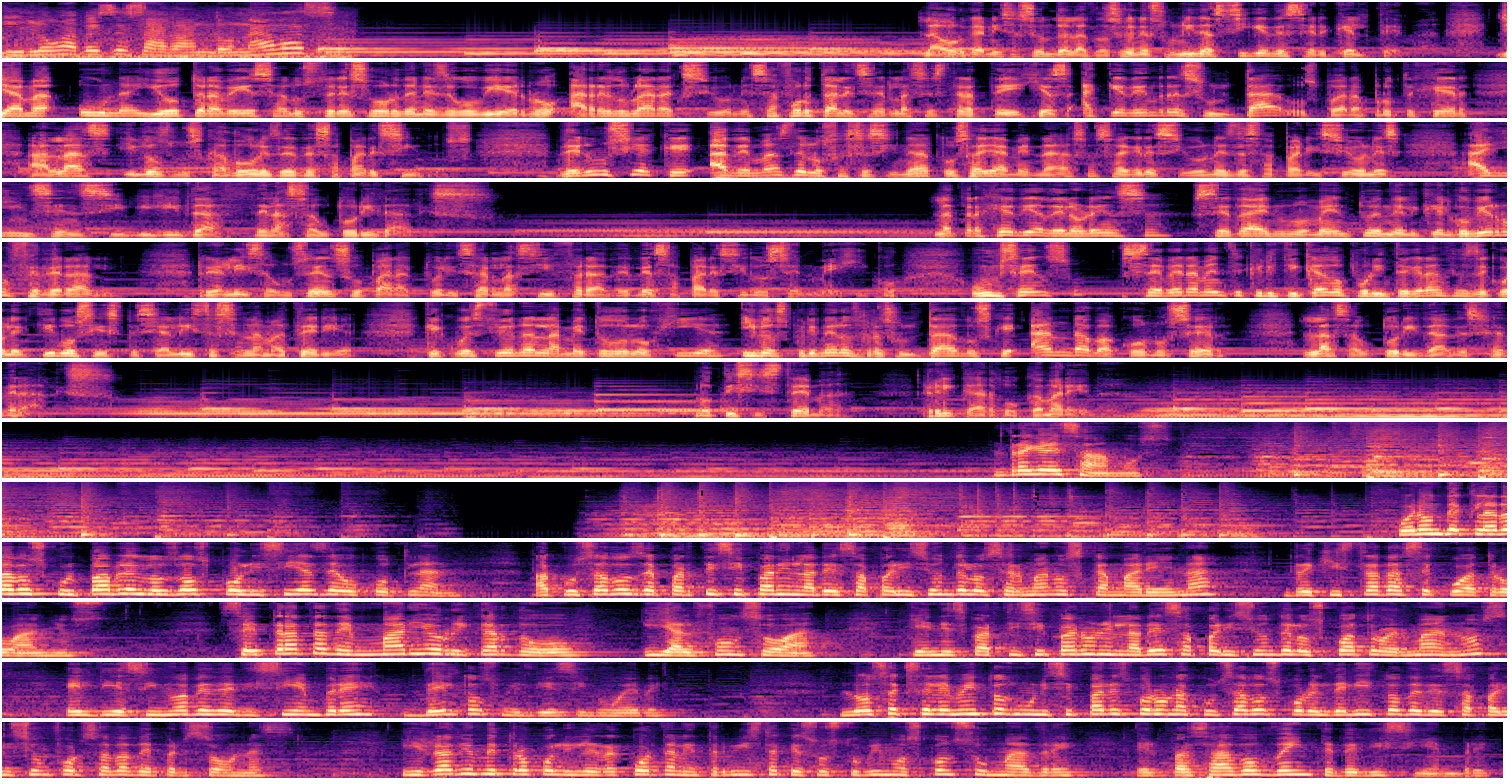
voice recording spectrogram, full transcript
y luego a veces abandonadas. La Organización de las Naciones Unidas sigue de cerca el tema. Llama una y otra vez a los tres órdenes de gobierno a redoblar acciones, a fortalecer las estrategias, a que den resultados para proteger a las y los buscadores de desaparecidos. Denuncia que además de los asesinatos hay amenazas, agresiones, desapariciones, hay insensibilidad de las autoridades. La tragedia de Lorenza se da en un momento en el que el gobierno federal realiza un censo para actualizar la cifra de desaparecidos en México. Un censo severamente criticado por integrantes de colectivos y especialistas en la materia que cuestionan la metodología y los primeros resultados que han dado a conocer las autoridades federales. Notisistema, Ricardo Camarena. Regresamos. Fueron declarados culpables los dos policías de Ocotlán, acusados de participar en la desaparición de los hermanos Camarena, registrada hace cuatro años. Se trata de Mario Ricardo O y Alfonso A., quienes participaron en la desaparición de los cuatro hermanos el 19 de diciembre del 2019. Los exelementos municipales fueron acusados por el delito de desaparición forzada de personas. Y Radio Metrópoli le recuerda la entrevista que sostuvimos con su madre el pasado 20 de diciembre.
